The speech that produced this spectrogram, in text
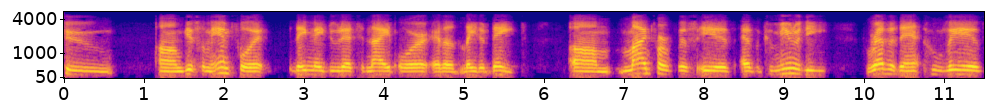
to um, give some input. They may do that tonight or at a later date. Um, my purpose is, as a community resident who lives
